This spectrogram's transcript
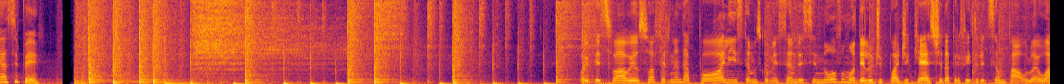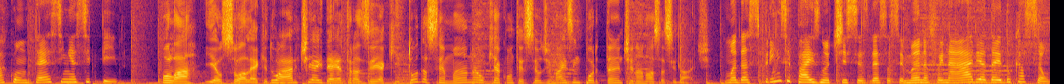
em SP. Oi, pessoal, eu sou a Fernanda Poli e estamos começando esse novo modelo de podcast da Prefeitura de São Paulo. É o Acontece em SP. Olá, e eu sou Alec Duarte e a ideia é trazer aqui toda semana o que aconteceu de mais importante na nossa cidade. Uma das principais notícias dessa semana foi na área da educação.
